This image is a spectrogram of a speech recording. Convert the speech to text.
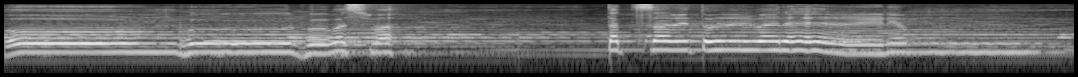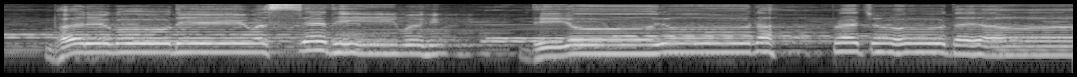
भूर्भुवस्व। तत्सवितुर्वरेण्यम् भर्गो देवस्य धीमहि। धियो यो नः प्रचोदयात्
